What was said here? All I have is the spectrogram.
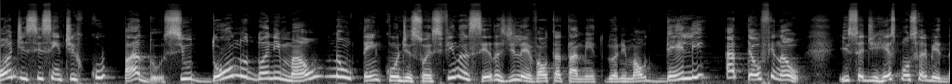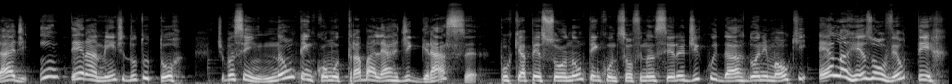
pode se sentir culpado se o dono do animal não tem condições financeiras de levar o tratamento do animal dele até o final. Isso é de responsabilidade inteiramente do tutor. Tipo assim, não tem como trabalhar de graça porque a pessoa não tem condição financeira de cuidar do animal que ela resolveu ter.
